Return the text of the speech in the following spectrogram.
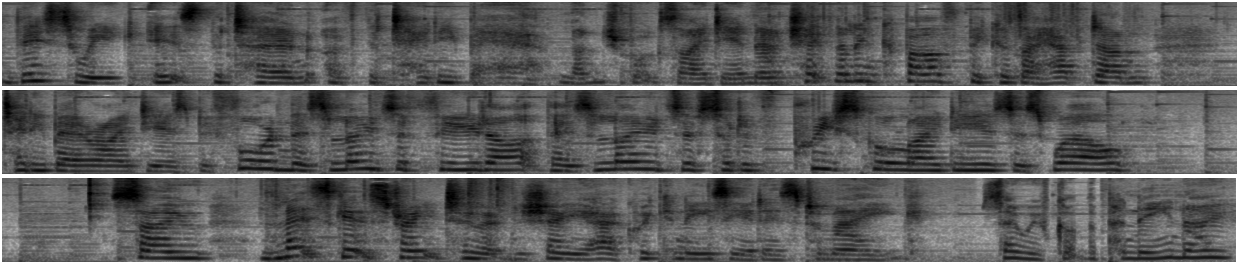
this week it's the turn of the teddy bear lunchbox idea. Now check the link above because I have done teddy bear ideas before and there's loads of food art, there's loads of sort of preschool ideas as well. So let's get straight to it and show you how quick and easy it is to make. So we've got the Panino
